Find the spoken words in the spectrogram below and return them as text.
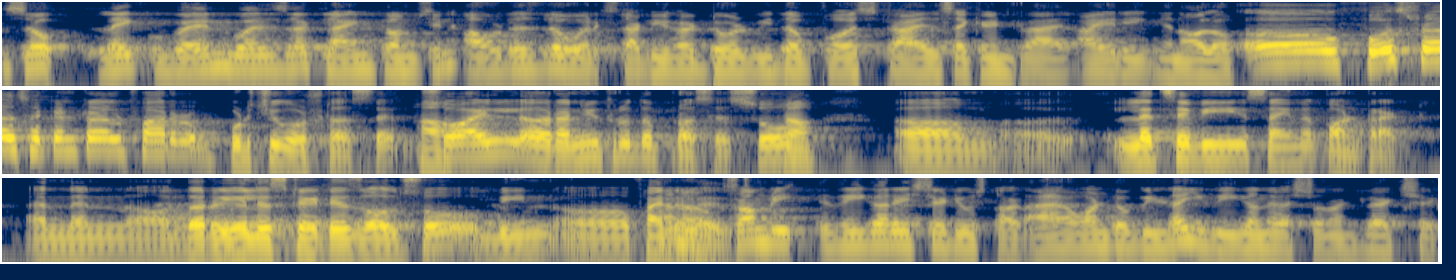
So, like, when once a client comes in, how does the work start? You had told me the first trial, second trial, hiring, and all of. Uh, first trial, second trial फार पुढची So I'll uh, run you through the process. So, um, uh, let's say we sign a contract, and then uh, the real estate is also been uh, finalized. No, no. From real estate, you start. I want to build a vegan restaurant. Let's say.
